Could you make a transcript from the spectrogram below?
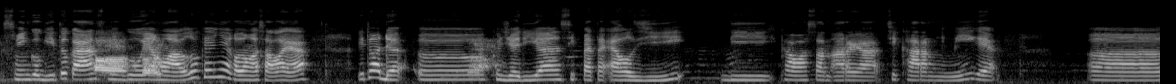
seminggu gitu kan Ah, seminggu yang ah. lalu kayaknya kalau nggak salah ya. Itu ada eh, kejadian si PT LG di kawasan area Cikarang ini kayak eh,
